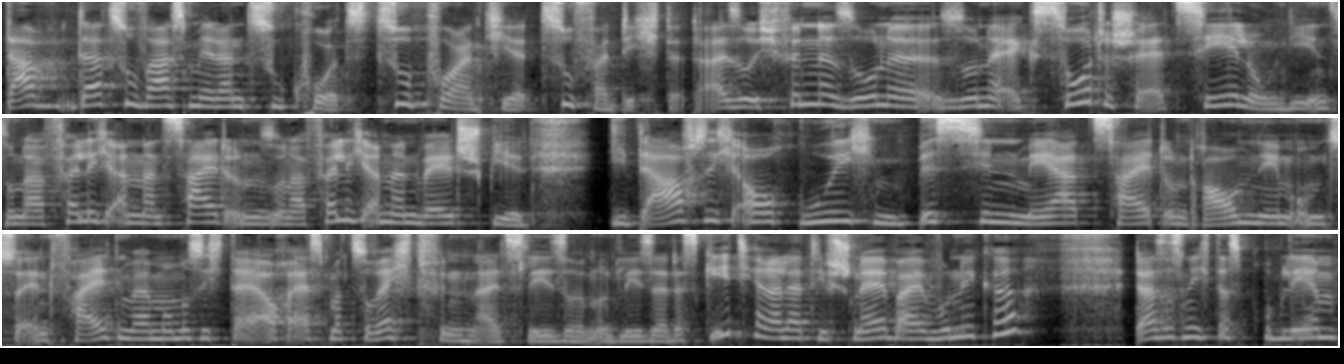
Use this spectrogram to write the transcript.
da, dazu war es mir dann zu kurz, zu pointiert, zu verdichtet. Also ich finde, so eine, so eine exotische Erzählung, die in so einer völlig anderen Zeit und in so einer völlig anderen Welt spielt, die darf sich auch ruhig ein bisschen mehr Zeit und Raum nehmen, um zu entfalten, weil man muss sich da ja auch erstmal zurechtfinden als Leserin und Leser. Das geht hier relativ schnell bei Wunicke. Das ist nicht das Problem.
